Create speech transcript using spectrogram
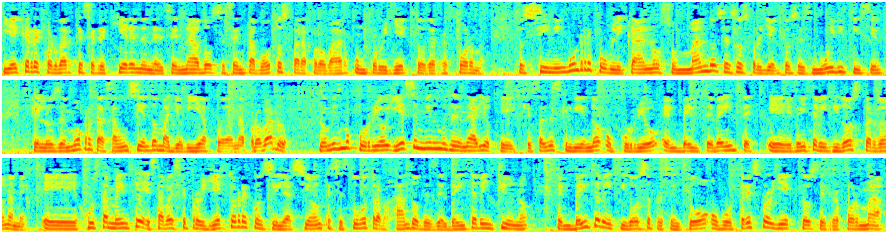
y hay que recordar que se requieren en el Senado 60 votos para aprobar un proyecto de reforma. Entonces, si ningún republicano sumándose esos proyectos es muy difícil que los demócratas, aún siendo mayoría, puedan aprobarlo. Lo mismo ocurrió, y ese mismo escenario que, estás describiendo ocurrió en 2020, eh, 2022, perdóname. Eh, justamente estaba este proyecto de reconciliación que se estuvo trabajando desde el 2021. En 2022 se presentó, hubo tres proyectos de reforma,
